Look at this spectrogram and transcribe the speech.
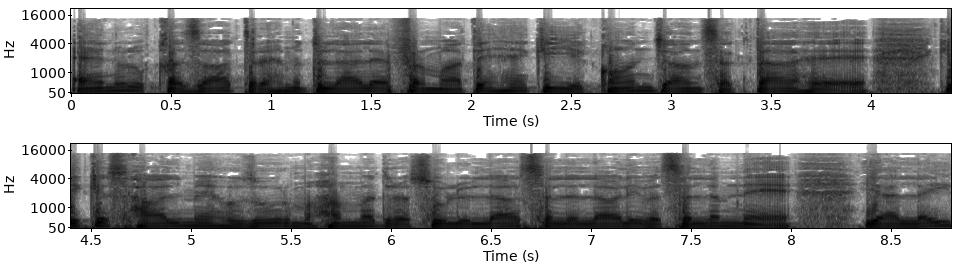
عین القضات رحمۃ اللہ علیہ فرماتے ہیں کہ یہ کون جان سکتا ہے کہ کس حال میں حضور محمد رسول اللہ صلی اللہ علیہ وسلم نے یا لئی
